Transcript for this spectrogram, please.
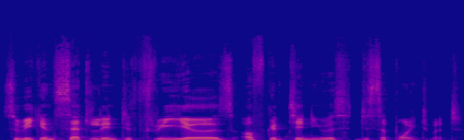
so we can settle into three years of continuous disappointment.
